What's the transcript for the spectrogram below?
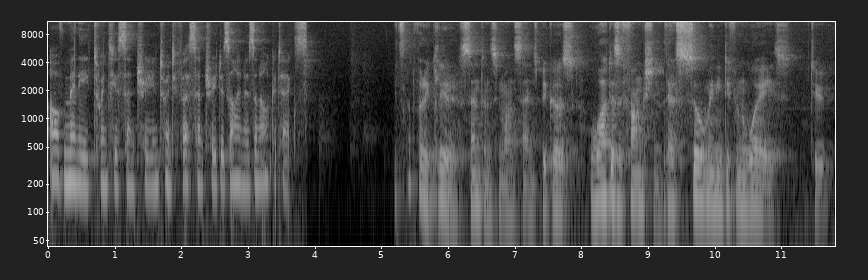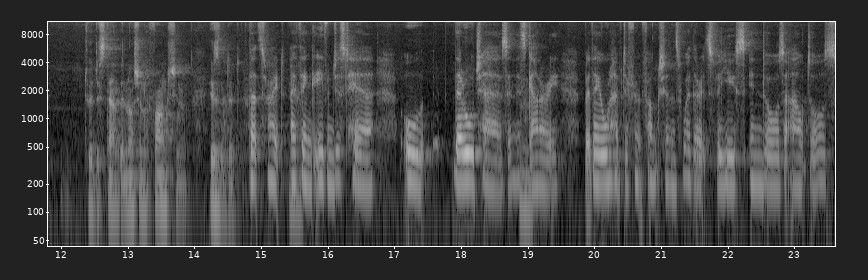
of many 20th century and 21st century designers and architects. It's not very clear sentence in one sense because what is a function? There are so many different ways to to understand the notion of function, isn't it? That's right. Yeah. I think even just here, all they're all chairs in this mm. gallery, but they all have different functions, whether it's for use indoors or outdoors,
